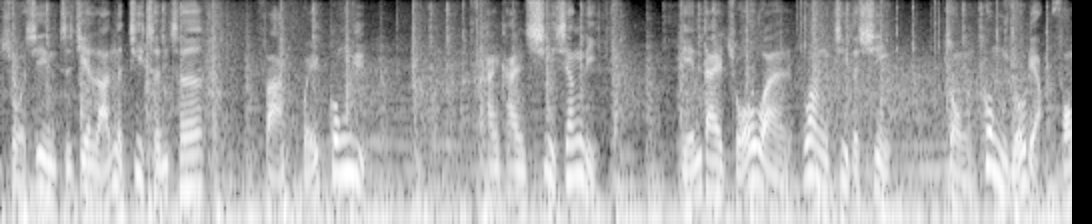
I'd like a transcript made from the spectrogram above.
索性直接拦了计程车，返回公寓，看看信箱里，连带昨晚忘记的信，总共有两封，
